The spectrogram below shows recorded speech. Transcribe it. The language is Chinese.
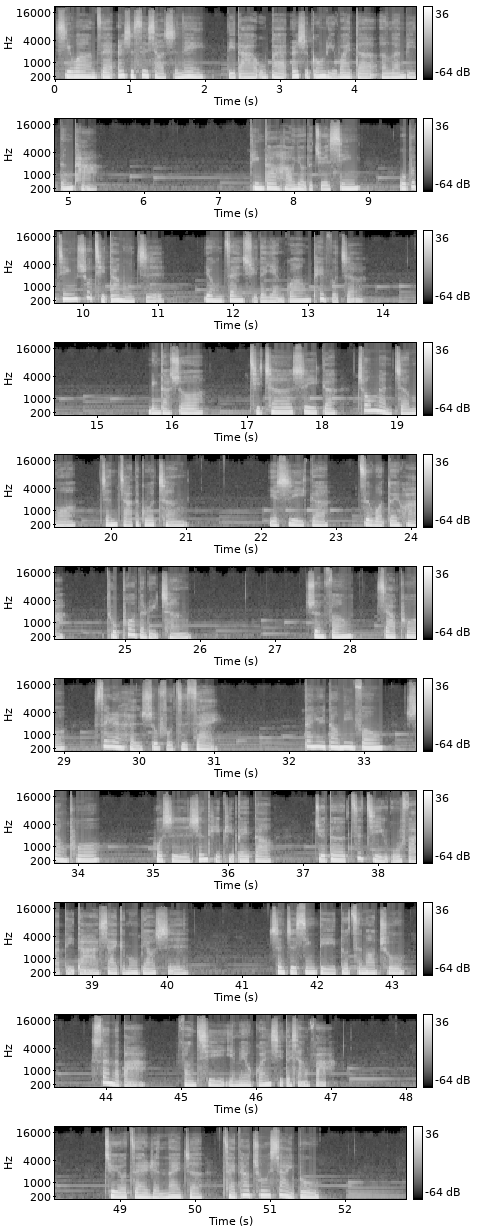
希望在二十四小时内抵达五百二十公里外的鹅銮鼻灯塔。听到好友的决心，我不禁竖起大拇指，用赞许的眼光佩服着。琳达说：“骑车是一个充满折磨、挣扎的过程，也是一个自我对话。”突破的旅程，顺风下坡虽然很舒服自在，但遇到逆风上坡，或是身体疲惫到觉得自己无法抵达下一个目标时，甚至心底多次冒出“算了吧，放弃也没有关系”的想法，却又在忍耐着踩踏出下一步。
